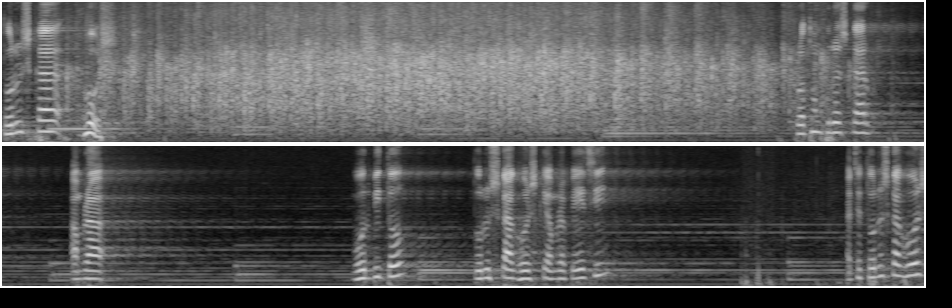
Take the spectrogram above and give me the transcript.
তরুষ্কা ঘোষ। প্রথম পুরস্কার আমরা গর্বিত। তনুষ্কা ঘোষকে আমরা পেয়েছি। আচ্ছা তনুষ্কা ঘোষ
